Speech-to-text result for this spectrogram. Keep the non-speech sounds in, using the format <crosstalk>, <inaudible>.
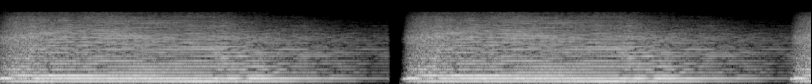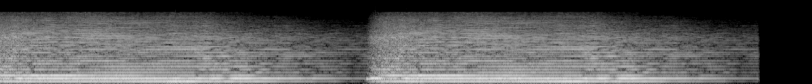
Mm-hmm. <laughs>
